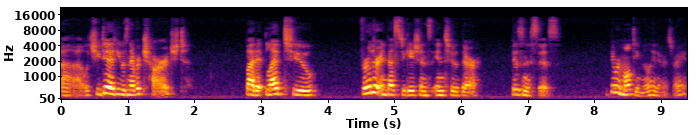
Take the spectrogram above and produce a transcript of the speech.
uh, which she did, he was never charged, but it led to further investigations into their businesses. They were multimillionaires, right?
